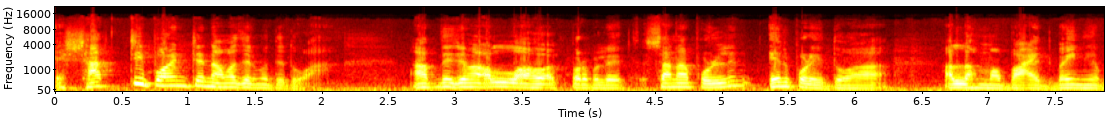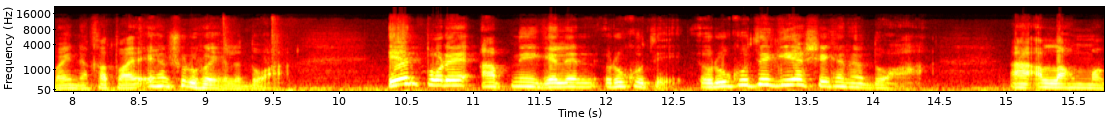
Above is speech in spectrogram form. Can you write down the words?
এই সাতটি পয়েন্টে নামাজের মধ্যে দোয়া। আপনি যখন আল্লাহ আকবর বলে সানা পড়লেন, এরপরে দোয়া আল্লাহ বায়দ বাইনিয়া বাইনা খাতোয়া, এখানে শুরু হয়ে গেল দোয়া। এরপরে আপনি গেলেন রুকুতে। রুকুতে গিয়ে সেখানে দোয়া। আল্লাহ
